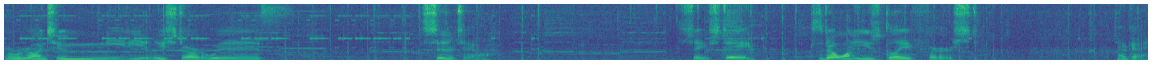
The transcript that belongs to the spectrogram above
and we're going to immediately start with scissor tail. Save state, because I don't want to use Glaive first. Okay.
